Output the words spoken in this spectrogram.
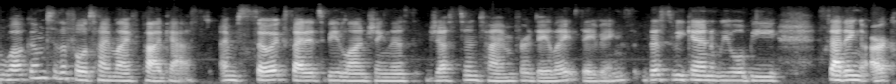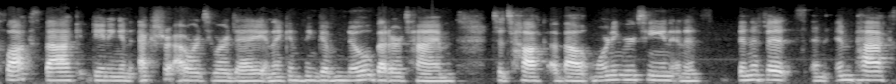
Welcome to the Full Time Life podcast. I'm so excited to be launching this just in time for daylight savings. This weekend, we will be setting our clocks back, gaining an extra hour to our day. And I can think of no better time to talk about morning routine and its benefits and impacts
